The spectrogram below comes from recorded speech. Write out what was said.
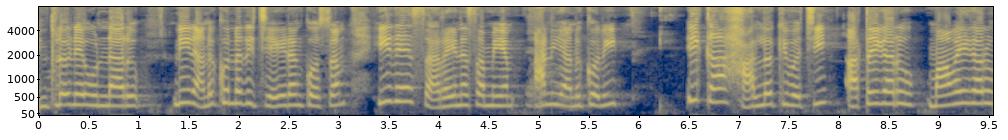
ఇంట్లోనే ఉన్నారు. నేను అనుకున్నది చేయడం కోసం ఇదే సరైన సమయం అని అనుకొని ఇక హాల్లోకి వచ్చి అత్తయ్య గారు మామయ్య గారు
